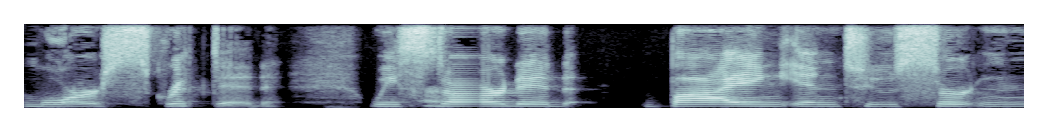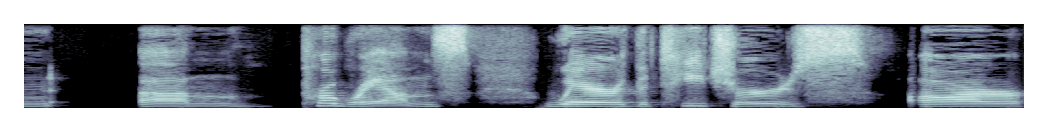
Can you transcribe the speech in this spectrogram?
more scripted. We started buying into certain um, programs where the teachers are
